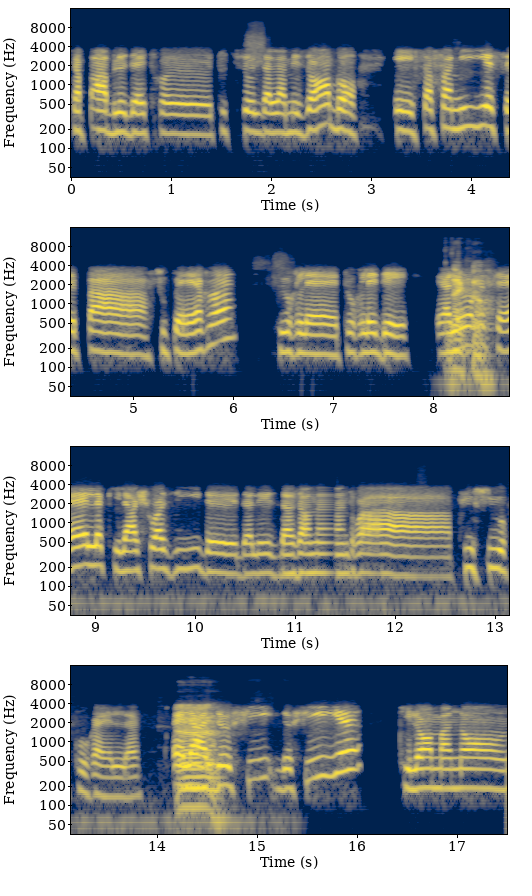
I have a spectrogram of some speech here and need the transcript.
capable d'être toute seule dans la maison. Bon, et sa famille, c'est pas super pour l'aider. Et alors, c'est elle qui a choisi d'aller dans un endroit plus sûr pour elle. Elle a euh. deux filles, deux filles qui ont maintenant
